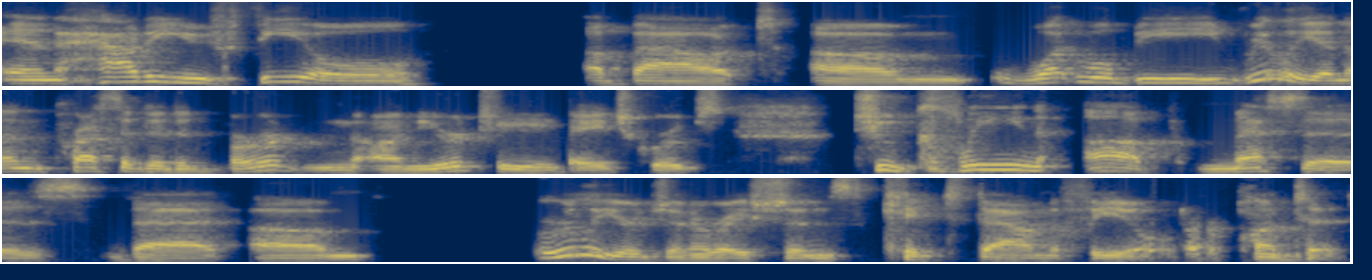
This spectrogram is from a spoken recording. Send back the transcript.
and how do you feel about um, what will be really an unprecedented burden on your two age groups to clean up messes that um, earlier generations kicked down the field or punted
